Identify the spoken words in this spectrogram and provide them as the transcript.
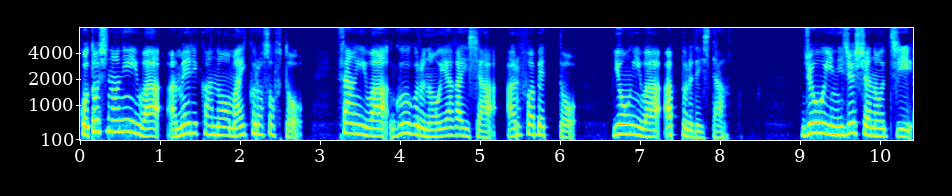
今年の2位はアメリカのマイクロソフト。3位はグーグルの親会社アルファベット。4位はアップルでした。上位20社のうち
